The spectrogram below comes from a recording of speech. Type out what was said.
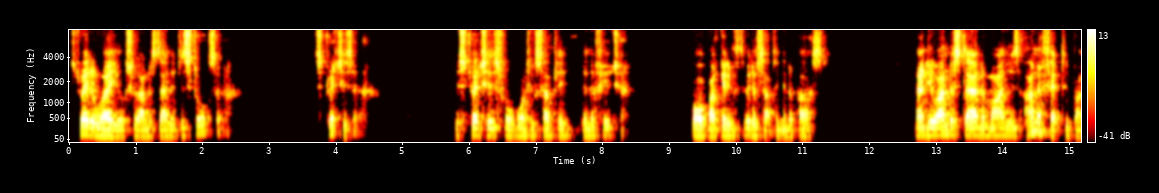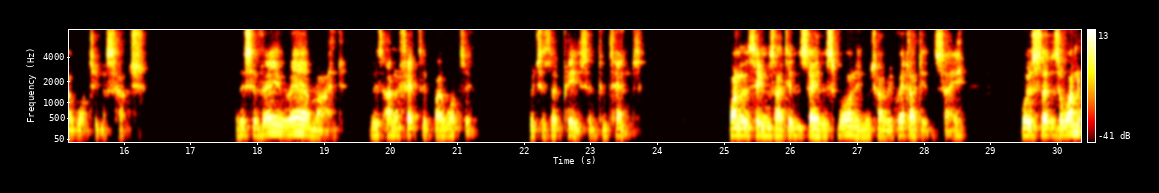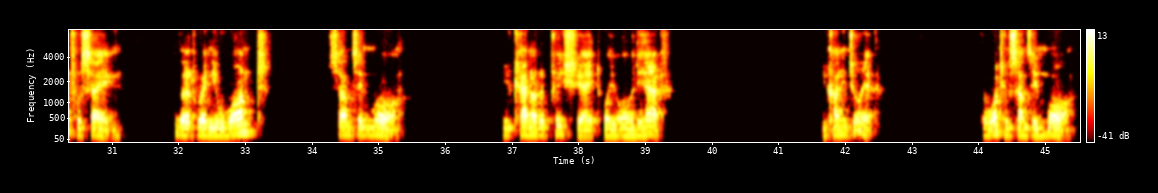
Straight away you should understand it distorts it, stretches it. It stretches for wanting something in the future or by getting rid of something in the past. And you understand a mind that is unaffected by wanting as such. This is a very rare mind that is unaffected by wanting, which is at peace and content. One of the things I didn't say this morning, which I regret I didn't say, was that there's a wonderful saying that when you want something more, you cannot appreciate what you already have. You can't enjoy it. The wanting something more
